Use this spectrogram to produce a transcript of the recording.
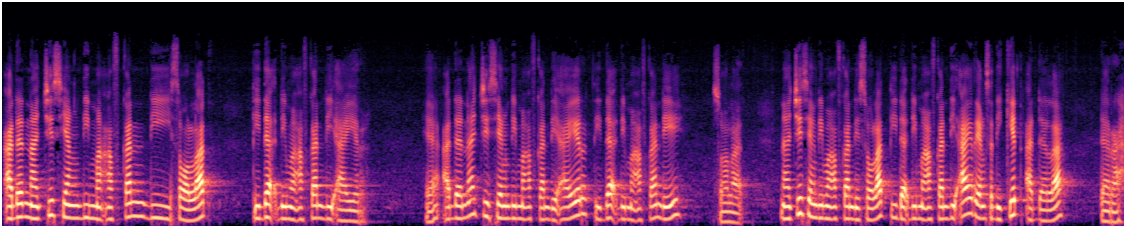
ada najis yang dimaafkan di sholat, tidak dimaafkan di air. Ya, ada najis yang dimaafkan di air, tidak dimaafkan di sholat. Najis yang dimaafkan di sholat, tidak dimaafkan di air yang sedikit adalah darah.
